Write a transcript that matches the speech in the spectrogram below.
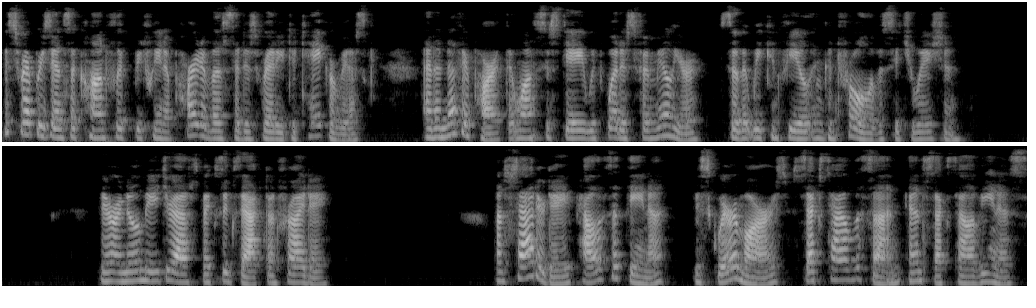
This represents a conflict between a part of us that is ready to take a risk and another part that wants to stay with what is familiar so that we can feel in control of a situation. There are no major aspects exact on Friday. On Saturday, Pallas Athena is square Mars, sextile the Sun, and sextile Venus.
